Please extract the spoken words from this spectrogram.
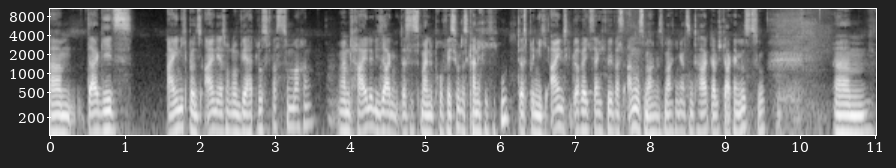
Ähm, da geht's eigentlich bei uns allen erstmal darum, wer hat Lust, was zu machen. Wir haben Teile, die sagen, das ist meine Profession, das kann ich richtig gut, das bringe ich ein. Es gibt auch welche, die sagen, ich will was anderes machen, das mache ich den ganzen Tag, da habe ich gar keine Lust zu. Ähm,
